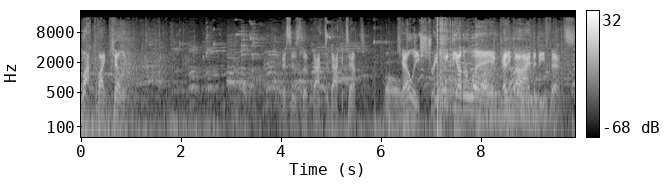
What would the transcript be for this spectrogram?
Blocked by Kelly. This is the back-to-back -back attempt. Uh -oh. Kelly streaking the other way and getting behind the defense.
